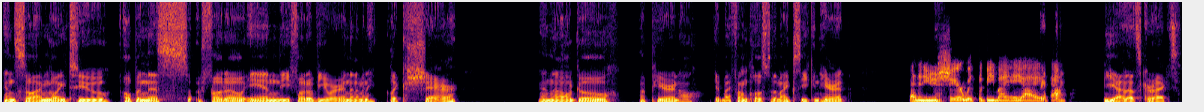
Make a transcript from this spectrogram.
And so I'm going to open this photo in the photo viewer and then I'm going to click share. And then I'll go up here and I'll get my phone close to the mic so you can hear it. And then you just share with the Be My AI app? Yeah, that's correct.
